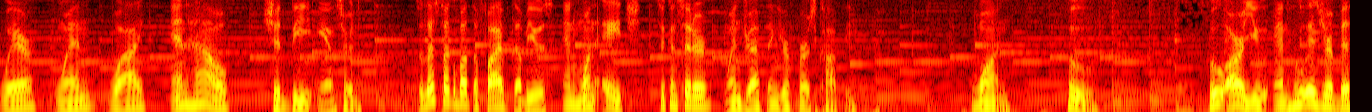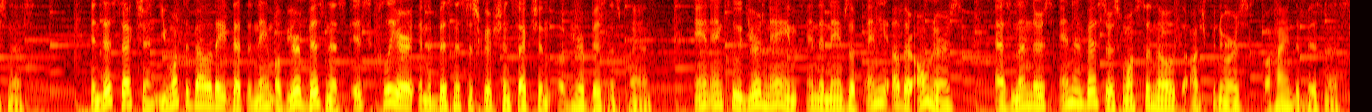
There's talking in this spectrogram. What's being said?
where, when, why, and how, should be answered. So let's talk about the 5 W's and 1 H to consider when drafting your first copy. 1. Who? Who are you and who is your business? In this section, you want to validate that the name of your business is clear in the business description section of your business plan and include your name and the names of any other owners as lenders and investors wants to know the entrepreneurs behind the business.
